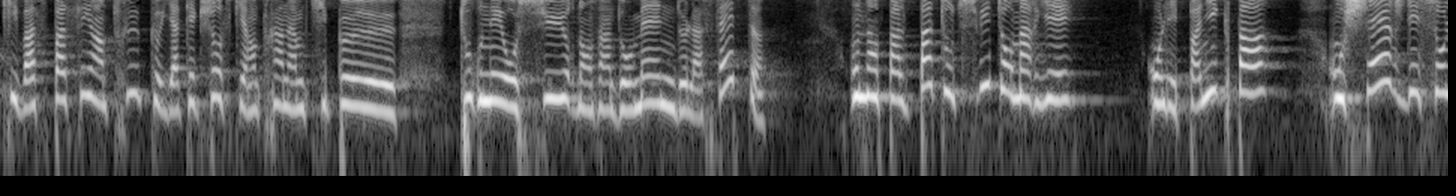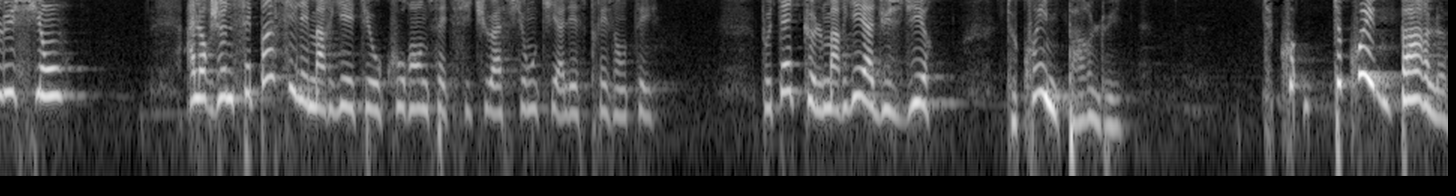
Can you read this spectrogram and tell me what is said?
qu'il va se passer un truc, qu'il y a quelque chose qui est en train d'un petit peu tourner au sûr dans un domaine de la fête, on n'en parle pas tout de suite aux mariés. On les panique pas. On cherche des solutions. Alors je ne sais pas si les mariés étaient au courant de cette situation qui allait se présenter. Peut-être que le marié a dû se dire De quoi il me parle, lui? De quoi, il me parle?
